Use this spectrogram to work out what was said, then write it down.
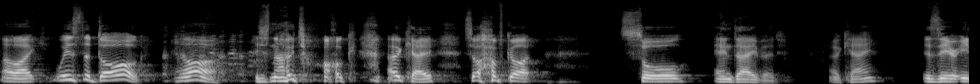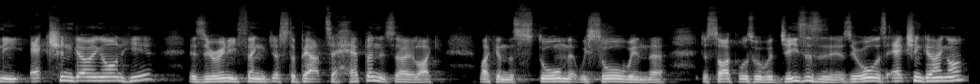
I'm like, where's the dog? Oh, there's no dog. Okay, so I've got Saul and David. Okay, is there any action going on here? Is there anything just about to happen? So, like, like in the storm that we saw when the disciples were with Jesus, is there all this action going on?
